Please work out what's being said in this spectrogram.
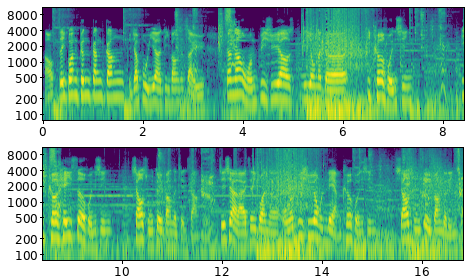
好，这一关跟刚刚比较不一样的地方是在于，刚刚我们必须要利用那个一颗魂星，一颗黑色魂星消除对方的减伤。接下来这一关呢，我们必须用两颗魂星消除对方的灵巧。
